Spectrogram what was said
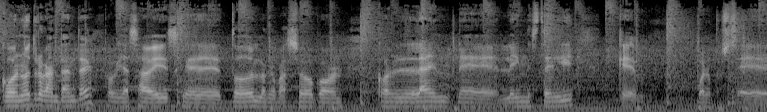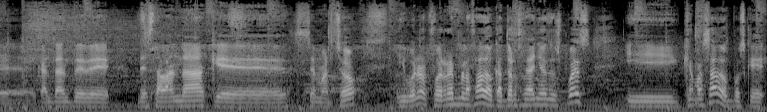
con otro cantante, porque ya sabéis que todo lo que pasó con, con Lane, eh, Lane Stanley, que bueno, pues eh, cantante de, esta banda que se marchó y bueno, fue reemplazado 14 años después. ¿Y qué ha pasado? Pues que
